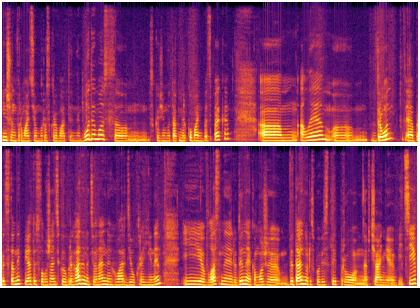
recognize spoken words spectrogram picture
Іншу інформацію ми розкривати не будемо з, ем, скажімо так, міркувань безпеки. Ем, Але ем, дрон е, представник 5-ї Слобожанської бригади Національної гвардії України і, власне, людина, яка може детально розповісти про навчання бійців.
